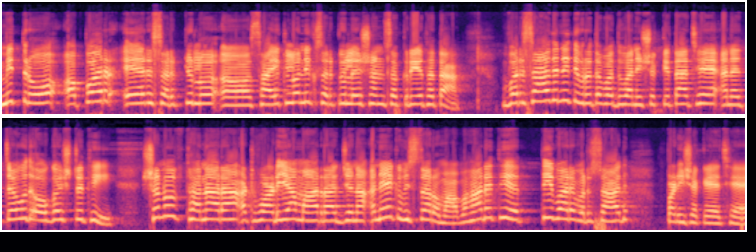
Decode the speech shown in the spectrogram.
મિત્રો અપર એર સર્ક્યુલો સાયક્લોનિક સર્ક્યુલેશન સક્રિય થતાં વરસાદની તીવ્રતા વધવાની શક્યતા છે અને ચૌદ ઓગસ્ટથી શરૂ થનારા અઠવાડિયામાં રાજ્યના અનેક વિસ્તારોમાં ભારેથી અતિભારે વરસાદ પડી શકે છે.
